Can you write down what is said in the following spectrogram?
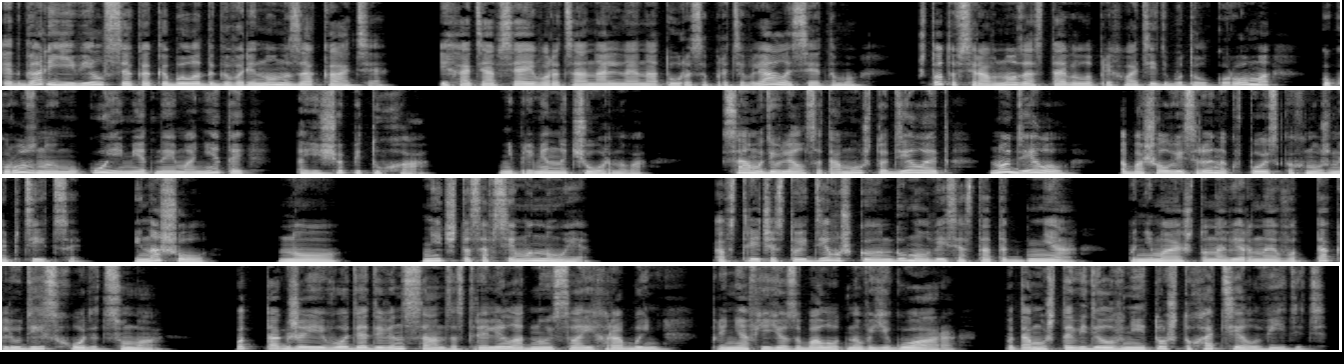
Эдгар явился, как и было договорено, на закате. И хотя вся его рациональная натура сопротивлялась этому, что-то все равно заставило прихватить бутылку рома, кукурузную муку и медные монеты, а еще петуха. Непременно черного. Сам удивлялся тому, что делает, но делал, обошел весь рынок в поисках нужной птицы. И нашел. Но нечто совсем иное. О встрече с той девушкой он думал весь остаток дня — понимая, что, наверное, вот так люди исходят с ума. Вот так же и его дядя Винсан застрелил одну из своих рабынь, приняв ее за болотного ягуара, потому что видел в ней то, что хотел видеть.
